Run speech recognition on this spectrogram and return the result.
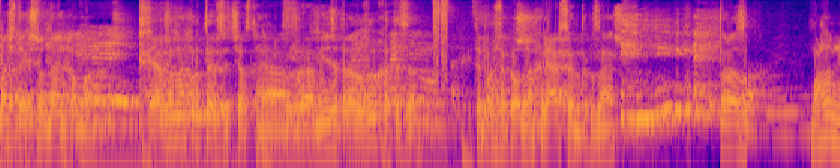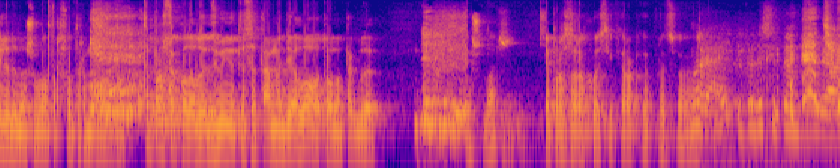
Бачите, як швиденько ми. Я вже накрутився, чесно. Я вже, мені вже треба розрухатися. Ти просто коли нахиляєшся, він так знаєш. Раз. Можна мені людину, щоб вона просто тримала? Це просто коли будуть змінювати систему діалогу, то воно так буде. І що далі? Я просто рахую, скільки років я працюю. Грай і будеш іти в дверях.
